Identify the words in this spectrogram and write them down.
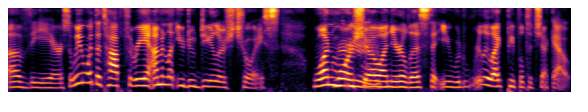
of the year. So we went with the top three. I'm going to let you do dealer's choice. One more mm. show on your list that you would really like people to check out.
